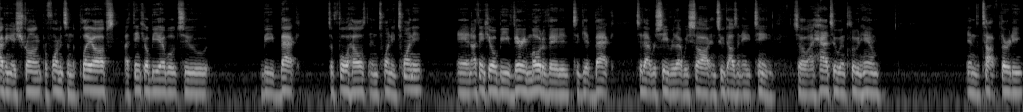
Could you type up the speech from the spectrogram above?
having a strong performance in the playoffs. I think he'll be able to be back to full health in 2020. And I think he'll be very motivated to get back to that receiver that we saw in 2018. So I had to include him in the top 30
